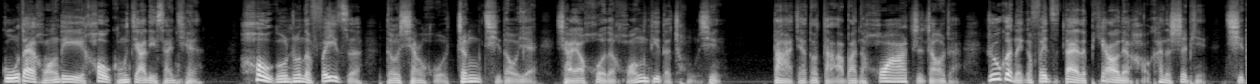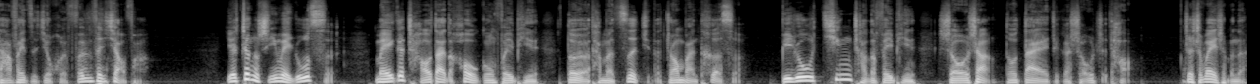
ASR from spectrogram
古代皇帝后宫佳丽三千，后宫中的妃子都相互争奇斗艳，想要获得皇帝的宠幸，大家都打扮的花枝招展。如果哪个妃子戴了漂亮好看的饰品，其他妃子就会纷纷效仿。也正是因为如此，每个朝代的后宫妃嫔都有他们自己的装扮特色。比如清朝的妃嫔手上都戴着个手指套，这是为什么呢？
